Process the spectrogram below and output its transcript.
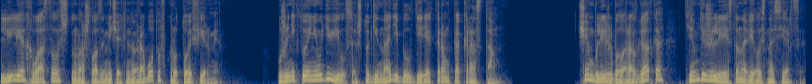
Лилия хвасталась, что нашла замечательную работу в крутой фирме. Уже никто и не удивился, что Геннадий был директором как раз там. Чем ближе была разгадка, тем тяжелее становилось на сердце.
